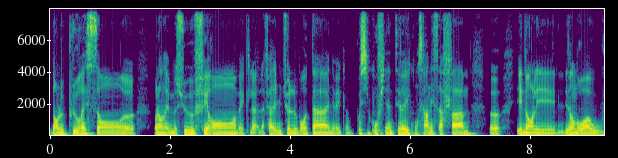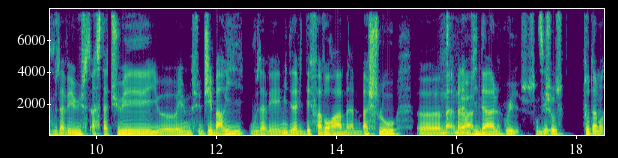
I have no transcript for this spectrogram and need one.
dans le plus récent, euh, voilà, on avait Monsieur Ferrand avec la- l'affaire des mutuelles de Bretagne, avec un possible conflit d'intérêts concernant sa femme. euh, et dans les, les endroits où vous avez eu à statuer, euh, il y a eu Monsieur Djebari, où vous avez mis des avis défavorables, Madame Bachelot, euh, ma- Madame Voilà. Vidal. Oui, ce sont des choses totalement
